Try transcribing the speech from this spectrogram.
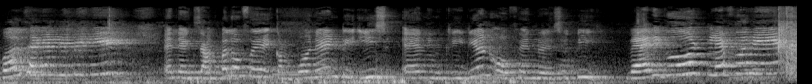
Once again, repeat it. An example of a component is an ingredient of a recipe. Very good. Clap for him.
